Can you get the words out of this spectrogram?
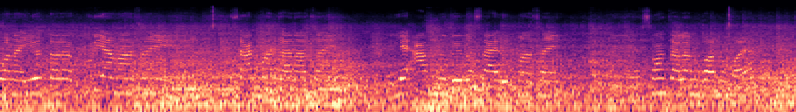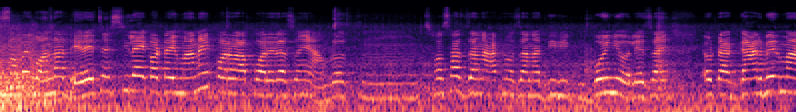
बनाइयो तर गुडियामा चाहिँ चार पाँचजना चाहिँ ले आफ्नो व्यवसाय रूपमा चाहिँ सञ्चालन गर्नुभयो। सबैभन्दा धेरै चाहिँ सिलाइ कटाइमा नै प्रभाव परेर चाहिँ हाम्रो छ सातजना आठ नौजना दिदी बहिनीहरूले चाहिँ एउटा गार्बेरमा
